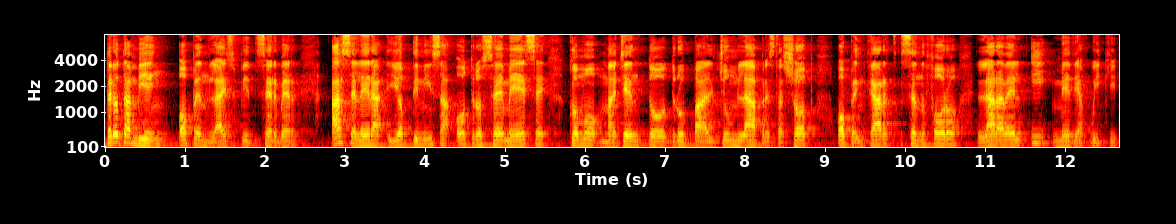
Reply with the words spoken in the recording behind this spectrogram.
pero también Open Lightspeed Server acelera y optimiza otros CMS como Magento, Drupal, Joomla, PrestaShop, OpenCart, Sendforo, Laravel y MediaWiki.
